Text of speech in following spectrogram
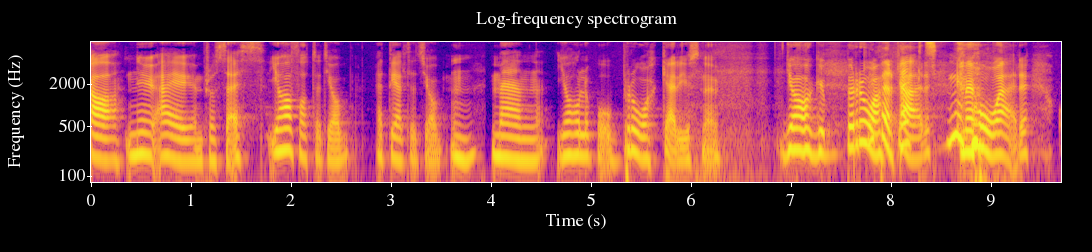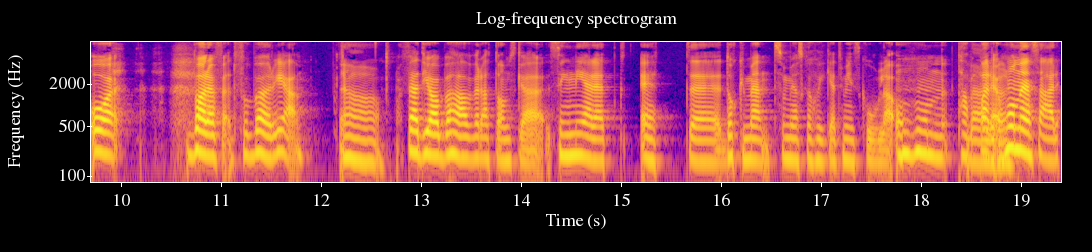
Ja, nu är jag ju i en process. Jag har fått ett jobb, ett deltidsjobb, Mm. men jag håller på och bråkar just nu. Jag bråkar med HR och bara för att få börja. Ja. För att jag behöver att de ska signera ett, ett eh, dokument som jag ska skicka till min skola och hon tappar det. Hon är så här,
